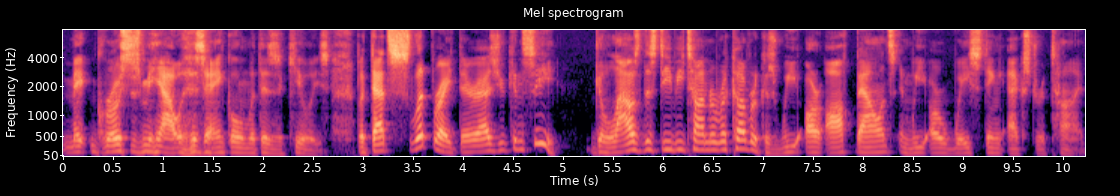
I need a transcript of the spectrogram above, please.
make, grosses me out with his ankle and with his Achilles. But that slip right there, as you can see, allows this DB time to recover because we are off balance and we are wasting extra time.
